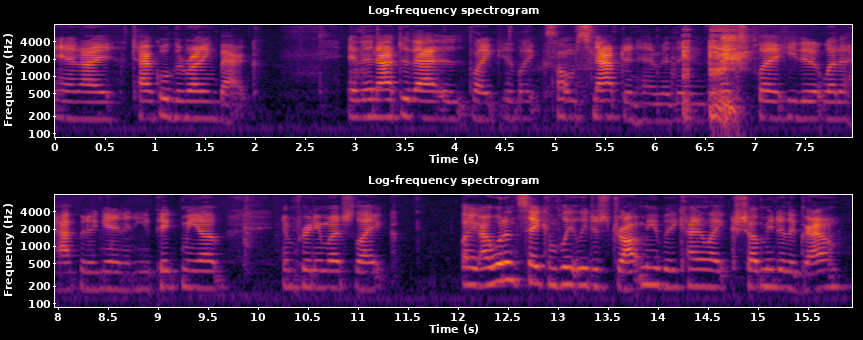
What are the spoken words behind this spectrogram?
and I tackled the running back. And then after that, it, like it like something snapped in him, and then the next play he didn't let it happen again, and he picked me up, and pretty much like, like I wouldn't say completely just dropped me, but he kind of like shoved me to the ground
